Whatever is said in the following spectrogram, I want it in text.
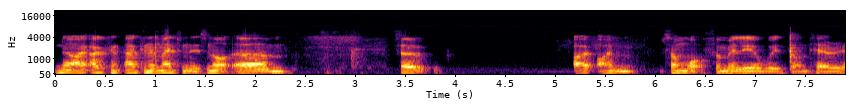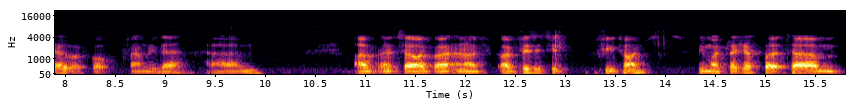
No, I, I can I can imagine it's not. Um, so I, am somewhat familiar with Ontario. I've got family there. Um, I've, so I've, uh, and I've I've visited a few times. It's been my pleasure. But um,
